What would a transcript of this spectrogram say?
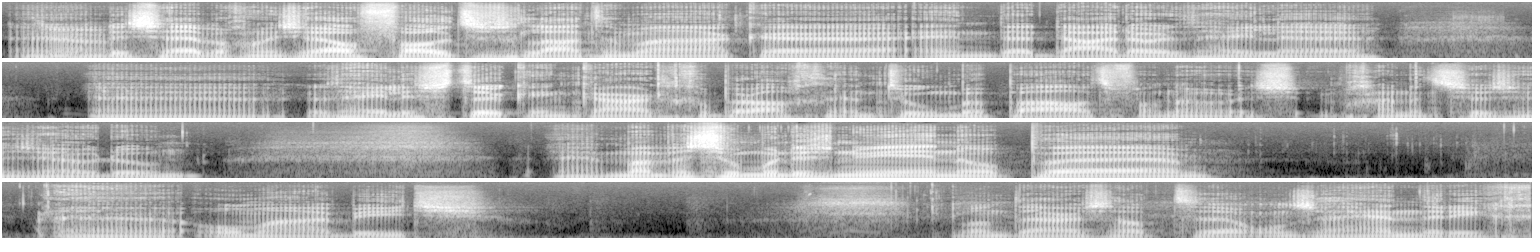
Ja. Dus ze hebben gewoon zelf foto's laten maken en da- daardoor het hele, eh, het hele stuk in kaart gebracht. En toen bepaald van, oh, we gaan het zus en zo doen. Eh, maar we zoomen dus nu in op eh Omaha Beach. Want daar zat onze Hendrik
